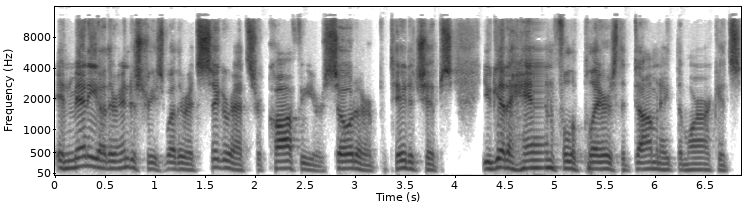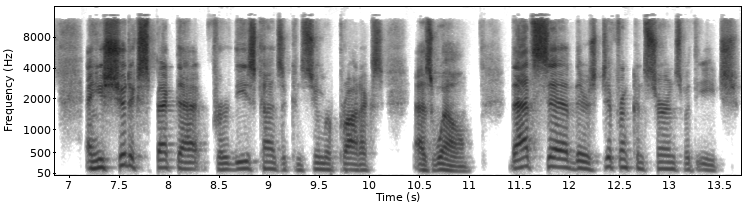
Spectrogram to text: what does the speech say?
in many other industries, whether it's cigarettes or coffee or soda or potato chips. You get a handful of players that dominate the markets. And you should expect that for these kinds of consumer products as well. That said, there's different concerns with each.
